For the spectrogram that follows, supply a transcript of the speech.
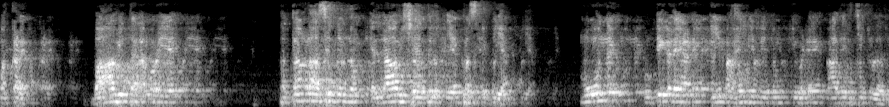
മക്കളെ. ഭാവി തലമുറയെ പത്താം ക്ലാസ്സിൽ നിന്നും എല്ലാ വിഷയത്തിലും എ പ്ലസ് കിട്ടിയ മൂന്ന് കുട്ടികളെയാണ് ഈ മഹലിൽ നിന്നും ഇവിടെ ആദരിച്ചിട്ടുള്ളത്.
